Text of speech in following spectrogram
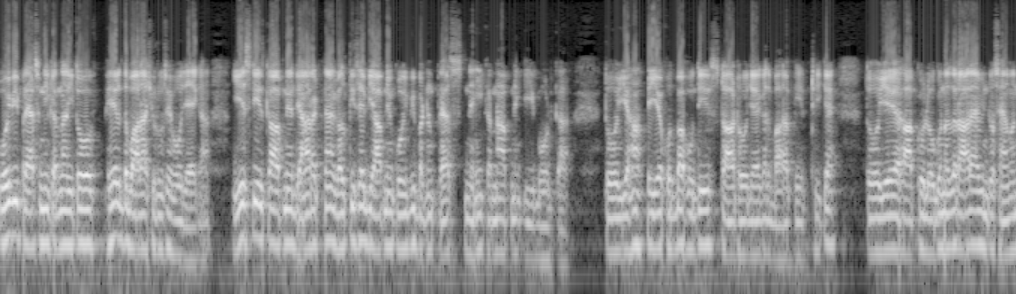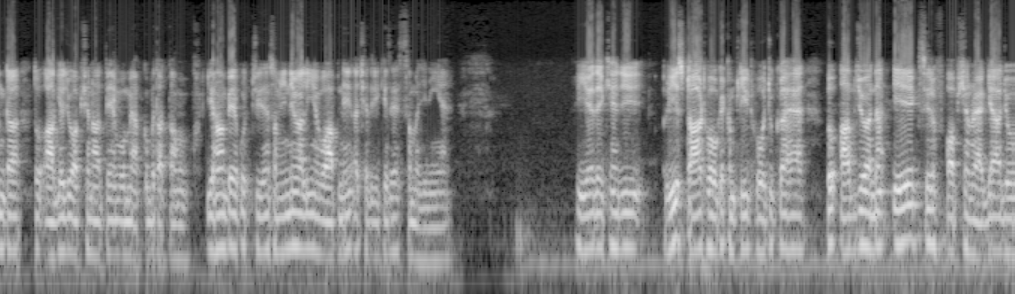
कोई भी प्रेस नहीं करना, नहीं तो फिर दोबारा शुरू से हो जाएगा। ये इस चीज़ का आपने ध्यान रखना है, गलती से भी आपने कोई भी बटन प्रेस नहीं करना अपने कीबोर्ड का। तो यहाँ पे ये खुद ब खुद ही स्टार्ट हो जाएगा दोबारा फिर, ठीक है? तो ये आपको लोगो नज़र आ रहा है विंडो सेवन का तो आगे जो ऑप्शन आते हैं वो मैं आपको बताता हूँ। यहाँ पे कुछ चीज़ें समझने वाली हैं, वो आपने अच्छे तरीके से समझनी है। ये देखें जी रीस्टार्ट हो के कंप्लीट हो चुका है तो अब जो है ना, एक सिर्फ़ ऑप्शन रह गया जो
